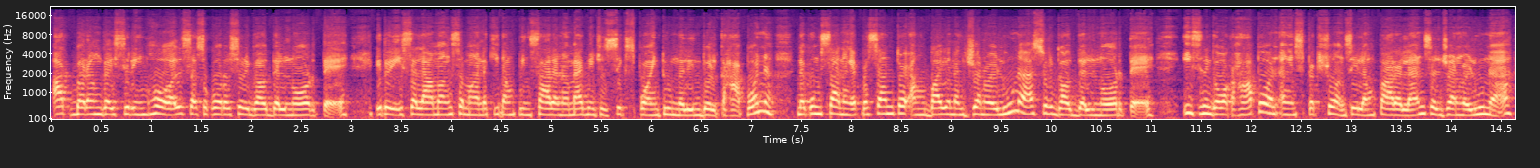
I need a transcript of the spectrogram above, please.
at Barangay Siring Hall sa Socorro, Surigao del Norte. Ito ay isa lamang sa mga nakitang pinsala ng magnitude 6.2 na lindol kahapon na kung saan ang epicenter ang bayan ng John Marluna, Surigao del Norte. Isinagawa kahapon ang inspeksyon sa ilang paralan sa John Marluna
